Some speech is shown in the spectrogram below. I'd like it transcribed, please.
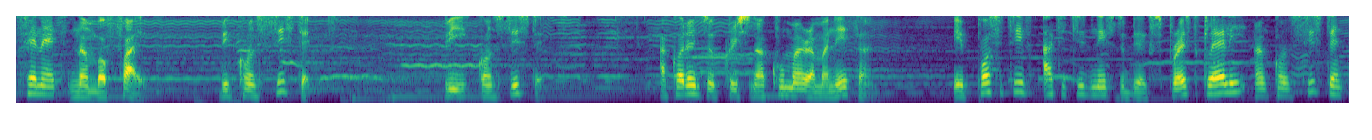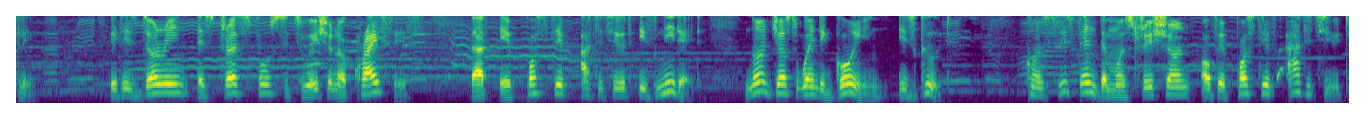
Tenet number five be consistent. Be consistent. According to Krishna Kumar Ramanathan, a positive attitude needs to be expressed clearly and consistently. It is during a stressful situation or crisis that a positive attitude is needed, not just when the going is good. Consistent demonstration of a positive attitude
